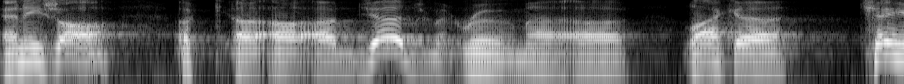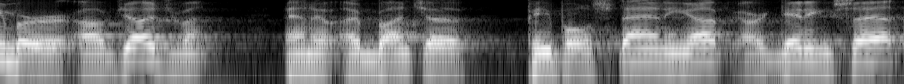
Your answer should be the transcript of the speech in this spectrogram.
And he saw a, a, a judgment room, like a chamber of judgment. And a, a, bunch of people standing up or getting set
